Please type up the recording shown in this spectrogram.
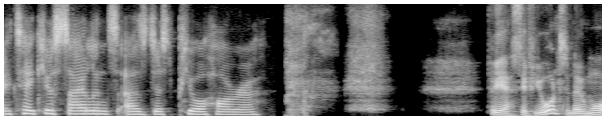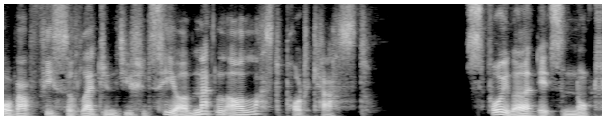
I take your silence as just pure horror. Yes, if you want to know more about Feasts of Legends, you should see our our last podcast. Spoiler: It's not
